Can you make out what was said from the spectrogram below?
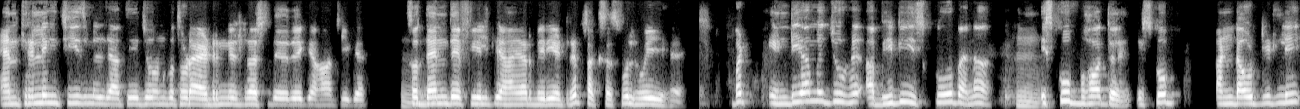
एनथ्रिलिंग चीज़ मिल जाती है जो उनको थोड़ा एड्रेनल रश दे दे कि हाँ ठीक है। सो देन दे फील कि हाँ यार मेरी ये ट्रिप सक्सेसफुल हुई है। बट इंडिया में जो है अभी भी स्कोप है ना स्कोप हम्म। बहुत है। स्कोप अनडाउटेडली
